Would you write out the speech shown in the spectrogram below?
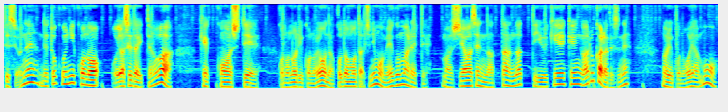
ですよね。で、特にこの親世代ってのは、結婚して、こののりこのような子供たちにも恵まれて、まあ幸せになったんだっていう経験があるからですね、のりこの親も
